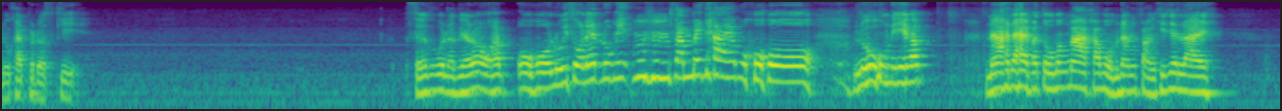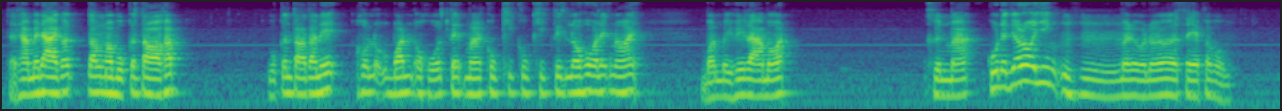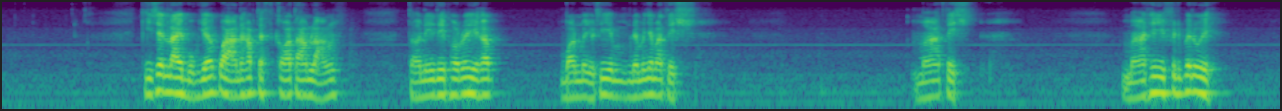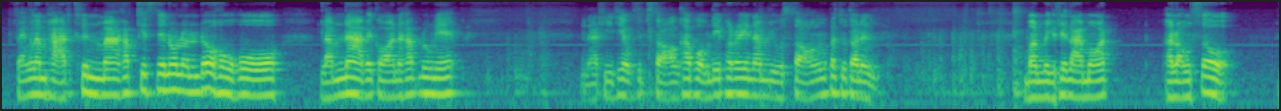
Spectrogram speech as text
ลูคัสพโดสกี้เซอร์กุนอาเกโรครับ โอ้โห ลุยโซเลสลูกนี้ซ้ำไม่ได้ครับ โอ้โห ลูกนี้ครับ น่าได้ประตูมากๆครับผมทางฝั่งคิเชนไรแต่ถ้าไม่ได้ก็ต้องมาบุกกันต่อครับ บุกกันต่อตอนนี้โฮบอลโอ้โหเตะมาคุกคิกคุกคิกติดโลโฮเล็กน้อย บอลไปที่ลามอส ขึ้นมากุนอาเกโรยิงอือหือมาโดนเซฟครับผมคิเชนไรบุกเยอะกว่านะครับ แต่สกอร์ตามหลัง ตอนนี้ดิพอรี่ครับ บอลมาอยู่ที่เนมยามาติช มาติช มาที่ฟิลิปเปดุย แฟงลัมพาดขึ้นมาครับคริสเตียโนโรนัลโดโหโหล้ำหน้าไปก่อนนะครับลูกนี้ นาทีที่ 62 ครับผมดิพอรีนำอยู่ 2 ประตูต่อหนึ่งบอลมาอยู่ที่ลามอสอลองโซ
